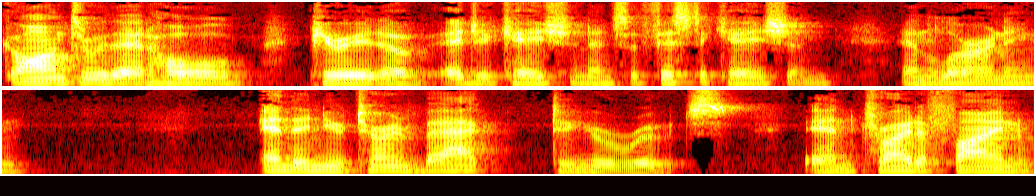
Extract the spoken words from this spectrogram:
gone through that whole period of education and sophistication and learning, and then you turn back to your roots and try to find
